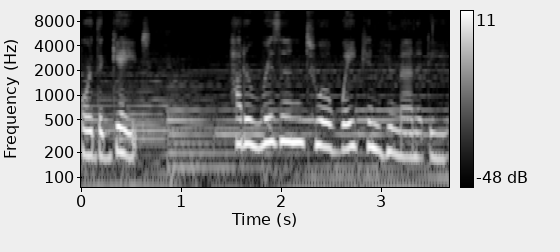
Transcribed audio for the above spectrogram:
or the Gate, had arisen to awaken humanity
